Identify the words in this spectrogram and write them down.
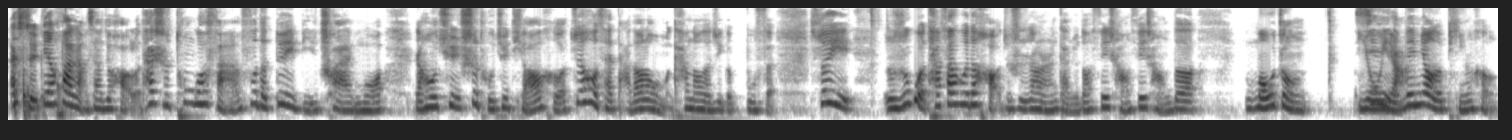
哎，随便画两下就好了。他是通过反复的对比揣摩，然后去试图去调和，最后才达到了我们看到的这个部分。所以，如果他发挥的好，就。就是让人感觉到非常非常的某种心理的微妙的平衡。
